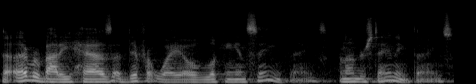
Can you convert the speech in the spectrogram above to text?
that everybody has a different way of looking and seeing things and understanding things.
